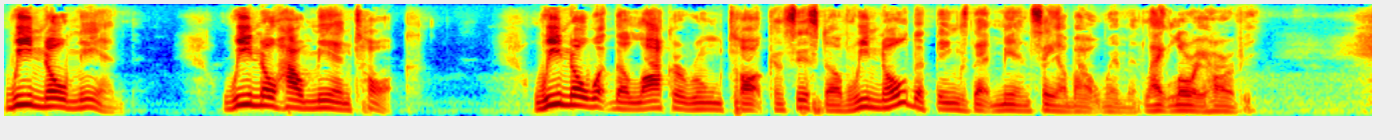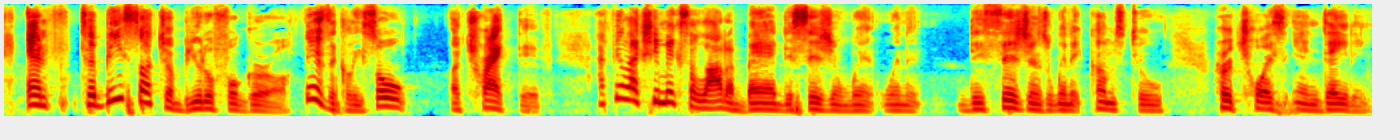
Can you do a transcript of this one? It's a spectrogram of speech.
We know men. We know how men talk. We know what the locker room talk consists of. We know the things that men say about women, like Lori Harvey. And to be such a beautiful girl, physically so attractive, I feel like she makes a lot of bad decision when when it, decisions when it comes to her choice in dating.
